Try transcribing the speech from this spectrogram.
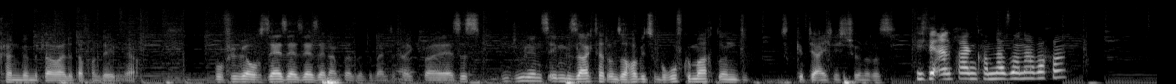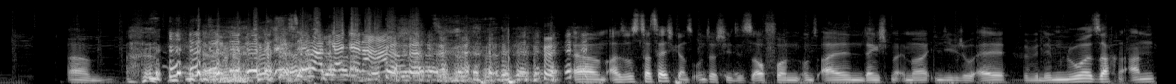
können wir mittlerweile davon leben, ja. Wofür wir auch sehr, sehr, sehr, sehr dankbar sind im Endeffekt. Weil es ist, wie Julian es eben gesagt hat, unser Hobby zum Beruf gemacht und es gibt ja eigentlich nichts Schöneres. Wie viele Anfragen kommen da so in der Woche? Ähm, hat gar keine Ahnung. ähm, also es ist tatsächlich ganz unterschiedlich. Es ist auch von uns allen, denke ich mal, immer individuell. Wir nehmen nur Sachen an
